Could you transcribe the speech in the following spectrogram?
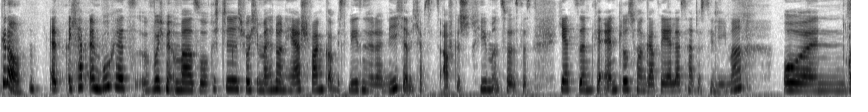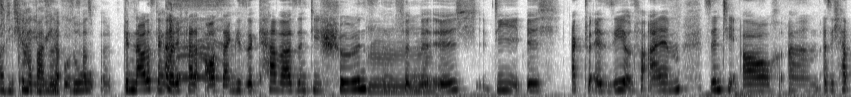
Genau. Äh, ich habe ein Buch jetzt, wo ich mir immer so richtig, wo ich immer hin und her schwanke, ob ich es lesen will oder nicht, aber ich habe es jetzt aufgeschrieben und zwar ist das Jetzt sind wir endlos von Gabriela Santos de Lima. Und oh, die Cover sind so Genau das gleiche wollte ich gerade auch sagen. Diese Cover sind die schönsten, mm. finde ich, die ich aktuell sehe und vor allem sind die auch, ähm, also ich habe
